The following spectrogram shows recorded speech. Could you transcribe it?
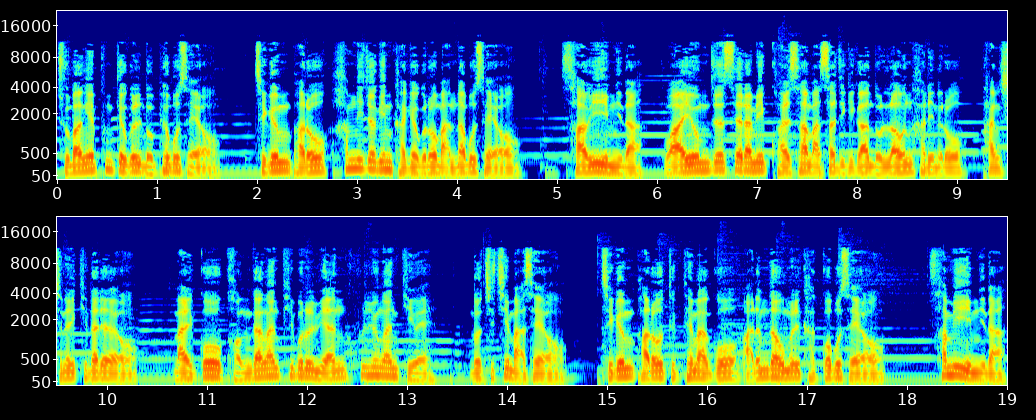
주방의 품격을 높여보세요. 지금 바로 합리적인 가격으로 만나보세요. 4위입니다. 와이옴즈 세라믹 괄사 마사지기가 놀라운 할인으로 당신을 기다려요. 맑고 건강한 피부를 위한 훌륭한 기회 놓치지 마세요. 지금 바로 득템하고 아름다움을 가꿔보세요. 3위입니다.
